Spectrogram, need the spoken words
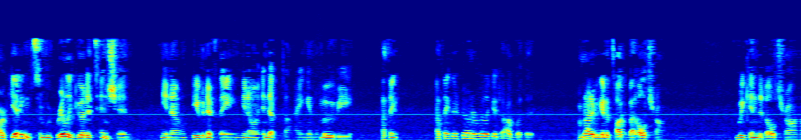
are getting some really good attention, you know, even if they, you know, end up dying in the movie. I think, I think they're doing a really good job with it. I'm not even going to talk about Ultron. Weekend at Ultron.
